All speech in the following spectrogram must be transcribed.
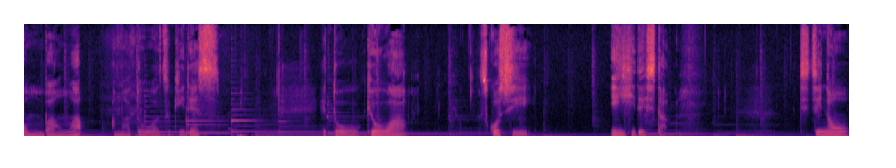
こんばんは。甘党あずきです。えっと今日は少しいい日でした。父の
